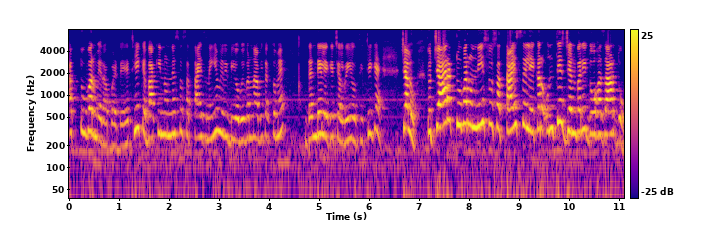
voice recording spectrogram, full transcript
अक्टूबर मेरा बर्थडे है, ठीक है? बाकी 1927 नहीं है मेरी डीओबी वरना अभी तक तो मैं डंडे लेके चल रही होती, ठीक है? चलो तो 4 अक्टूबर 1927 से लेकर 29 जनवरी 2002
